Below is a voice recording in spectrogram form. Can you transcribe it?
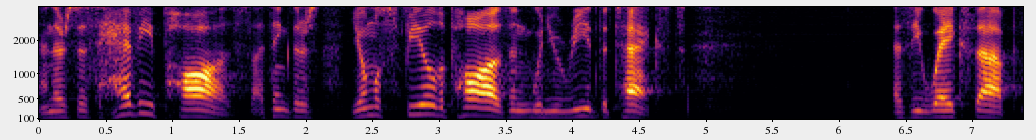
And there's this heavy pause. I think there's, you almost feel the pause and when you read the text as he wakes up.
